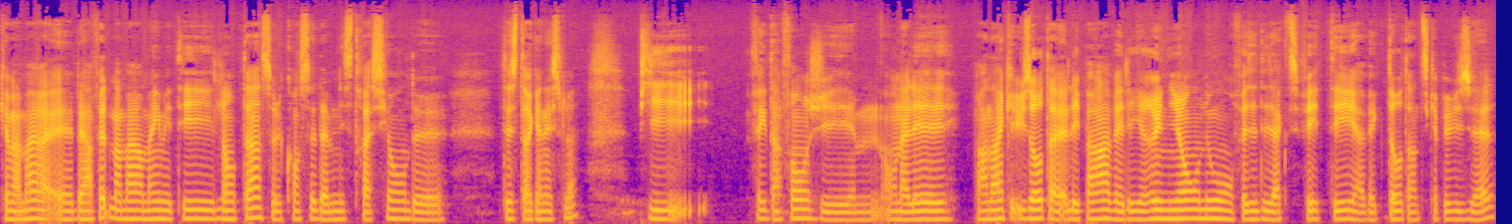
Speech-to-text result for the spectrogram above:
que ma mère, euh, ben en fait ma mère a même été longtemps sur le conseil d'administration de de cet organisme-là. Puis, fait que dans le fond, j'ai, on allait pendant que les autres, les parents avaient les réunions, nous, on faisait des activités avec d'autres handicapés visuels.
